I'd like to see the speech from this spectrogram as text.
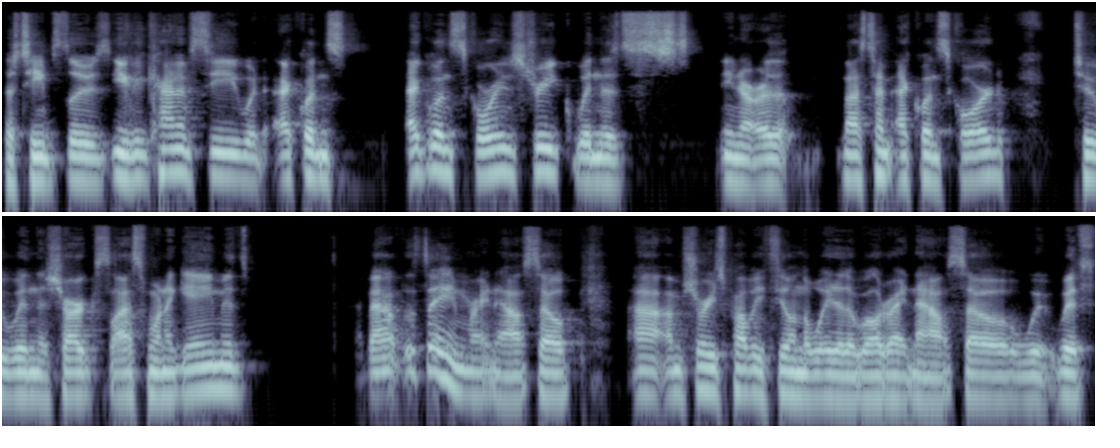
The teams lose. You can kind of see what Eklund's Eklund's scoring streak when this, you know, or the last time Eklund scored to win the Sharks last won a game, it's about the same right now. So uh, I'm sure he's probably feeling the weight of the world right now. So w- with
